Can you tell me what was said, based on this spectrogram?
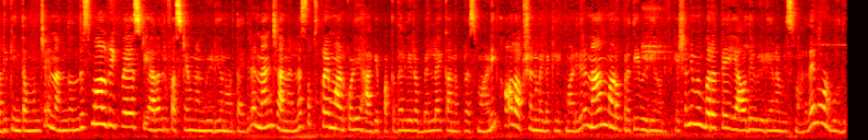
ಅದಕ್ಕಿಂತ ಮುಂಚೆ ನಂದೊಂದು ಸ್ಮಾಲ್ ರಿಕ್ವೆಸ್ಟ್ ಯಾರಾದರೂ ಫಸ್ಟ್ ಟೈಮ್ ನನ್ನ ವಿಡಿಯೋ ನೋಡ್ತಾ ಇದ್ರೆ ನನ್ನ ಚಾನಲ್ನ ಸಬ್ಸ್ಕ್ರೈಬ್ ಮಾಡ್ಕೊಳ್ಳಿ. ಹಾಗೆ ಪಕ್ಕದಲ್ಲಿರೋ ಬೆಲ್ ಐಕಾನ್ ಪ್ರೆಸ್ ಮಾಡಿ. ಆಲ್ ಆಪ್ಷನ್ ಮೇಲೆ ಕ್ಲಿಕ್ ಮಾಡಿದರೆ ನಾನು ಮಾಡೋ ಪ್ರತಿ ವಿಡಿಯೋ ನೋಟಿಫಿಕೇಶನ್ ನಿಮಗೆ ಬರುತ್ತೆ. ಯಾವುದೇ ವಿಡಿಯೋನ ಮಿಸ್ ಮಾಡದೆ ನೋಡ್ಬೋದು.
